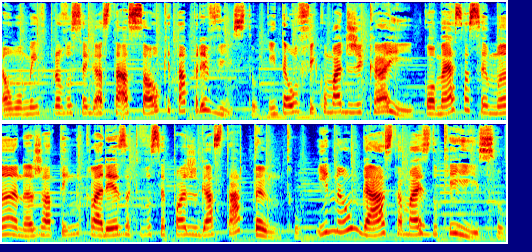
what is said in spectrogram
É um momento para você gastar só o que tá previsto. Então fica uma dica aí. Começa a semana já tendo clareza que você pode gastar tanto e não gasta mais do que isso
